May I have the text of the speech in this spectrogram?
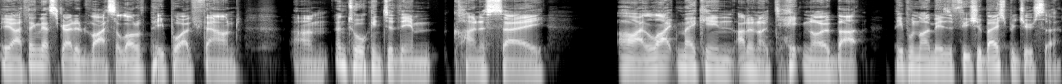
Yeah, I think that's great advice. A lot of people I've found um, and talking to them kind of say, Oh, I like making, I don't know, techno, but people know me as a future bass producer.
